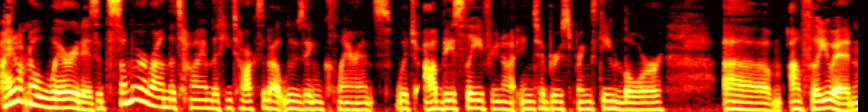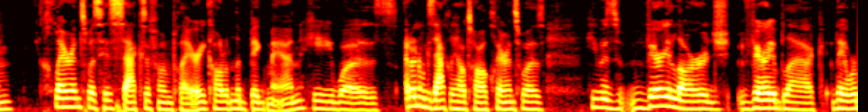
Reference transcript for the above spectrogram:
i don't know where it is. It's somewhere around the time that he talks about losing clarence which obviously if you're not into bruce springsteen lore um, i'll fill you in clarence was his saxophone player he called him the big man he was i don't know exactly how tall clarence was he was very large, very black. They were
